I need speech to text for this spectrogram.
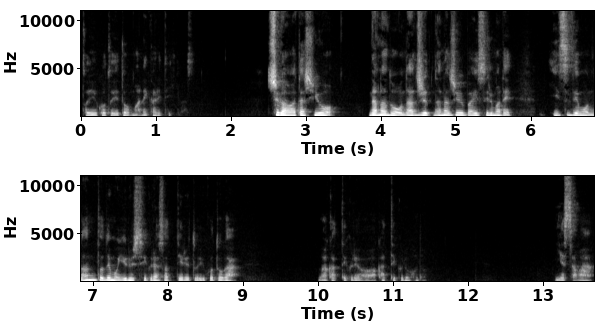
ということへと招かれていきます。主が私を7度を 70, 70倍するまで、いつでも何度でも許してくださっているということが、分かってくれば分かってくるほどイエス様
